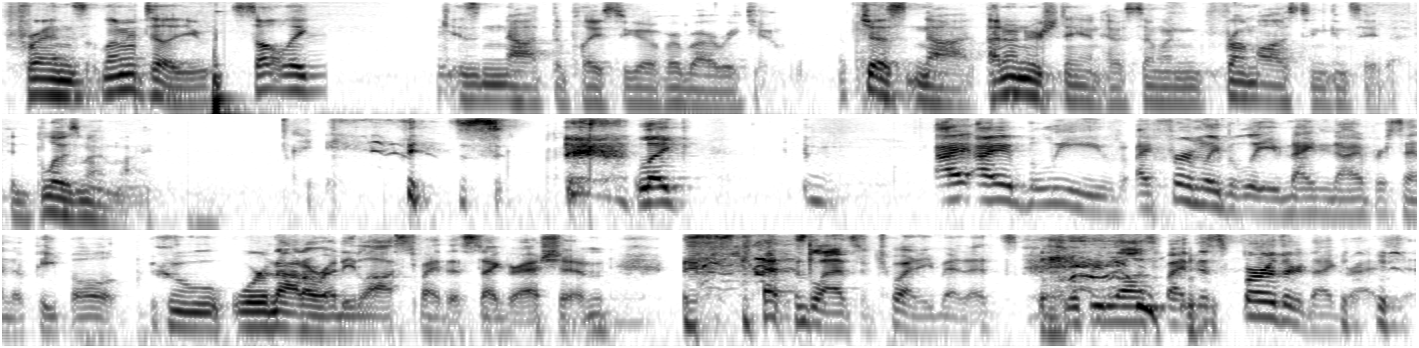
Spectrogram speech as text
Friends, let me tell you, Salt Lick is not the place to go for barbecue. Just not. I don't understand how someone from Austin can say that. It blows my mind. like I, I, believe, I firmly believe 99% of people who were not already lost by this digression that has lasted 20 minutes will be lost by this further digression.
